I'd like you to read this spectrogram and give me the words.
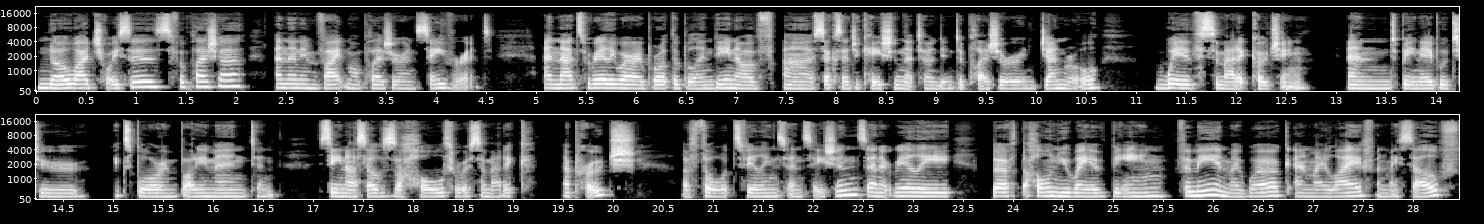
know our choices for pleasure and then invite more pleasure and savor it. And that's really where I brought the blending of uh, sex education that turned into pleasure in general with somatic coaching and being able to explore embodiment and seeing ourselves as a whole through a somatic approach of thoughts, feelings, sensations. And it really birthed a whole new way of being for me and my work and my life and myself.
